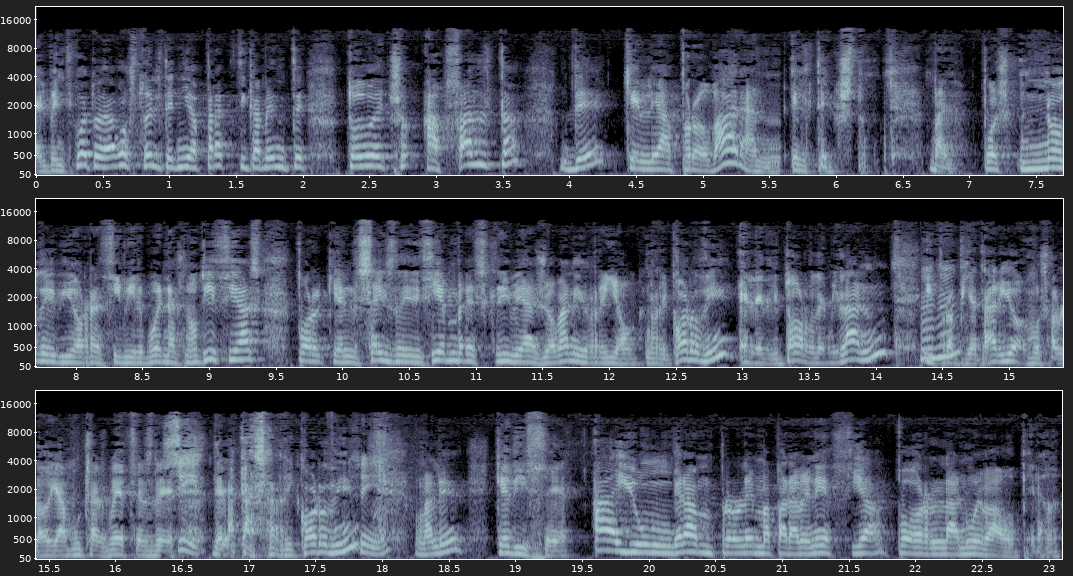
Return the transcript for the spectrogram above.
el 24 de agosto él tenía prácticamente todo hecho a falta de que le aprobaran el texto. Bueno, pues no debió recibir buenas noticias porque el 6 de diciembre escribe a Giovanni Ricordi, el editor de Milán y propietario, hemos hablado ya muchas veces de, la casa Ricordi, ¿vale? Que dice, hay un gran problema para Venecia por la nueva ópera.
